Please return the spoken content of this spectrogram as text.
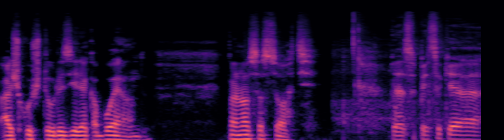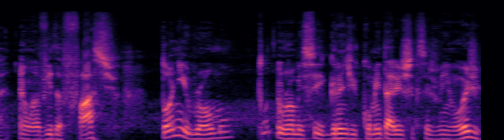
as costuras e ele acabou errando. Para nossa sorte. É, você pensa que é, é uma vida fácil? Tony Romo, Tony Romo, esse grande comentarista que vocês veem hoje,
